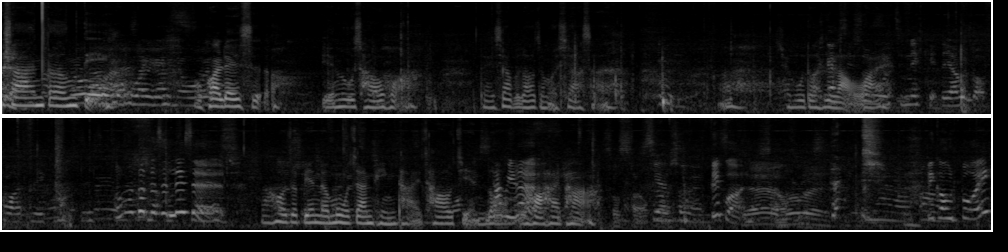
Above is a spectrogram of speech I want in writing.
山登顶，我快累死了，沿路超滑，等一下不知道怎么下山，啊，全部都是老外。Oh. 然后这边的木栈平台超简陋，我好害怕。Big one. Big old boy.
